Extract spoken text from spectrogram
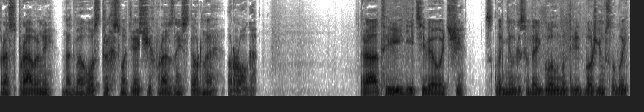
расправленной на два острых, смотрящих в разные стороны рога. — Рад видеть тебя, отче, — склонил государь голову перед божьим слугой.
